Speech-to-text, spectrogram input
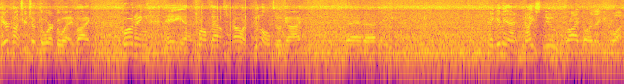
Deer Country took the work away by quoting a uh, $12,000 bill to a guy that, uh, hey, give me that nice new pry bar that you bought.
